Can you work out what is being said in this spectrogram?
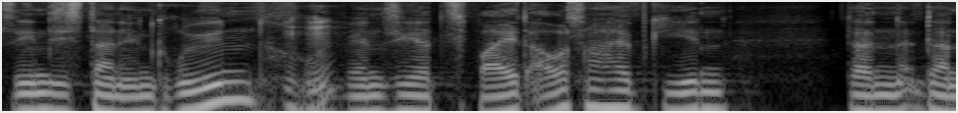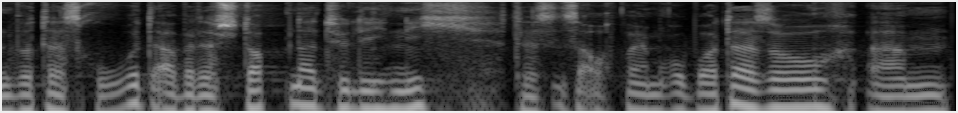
sehen Sie es dann in grün. Mhm. wenn Sie jetzt weit außerhalb gehen, dann, dann wird das rot, aber das stoppt natürlich nicht. Das ist auch beim Roboter so, ähm,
